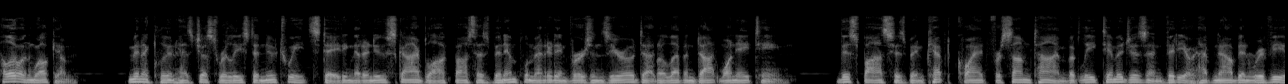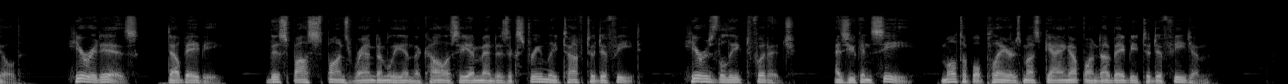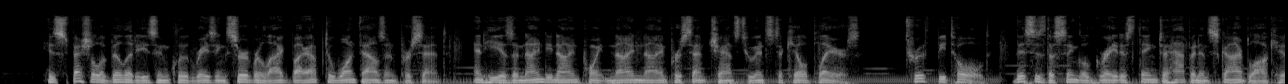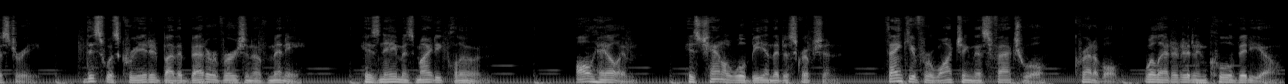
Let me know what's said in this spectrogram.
Hello and welcome. Minikloon has just released a new tweet stating that a new Skyblock boss has been implemented in version 0.11.118. This boss has been kept quiet for some time but leaked images and video have now been revealed. Here it is, Del Baby. This boss spawns randomly in the Colosseum and is extremely tough to defeat. Here is the leaked footage. As you can see, multiple players must gang up on Baby to defeat him. His special abilities include raising server lag by up to 1000%, and he has a 99.99% chance to insta-kill players. Truth be told, this is the single greatest thing to happen in Skyblock history. This was created by the better version of Mini. His name is Mighty Kloon. All hail him. His channel will be in the description. Thank you for watching this factual, credible, well edited and cool video.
